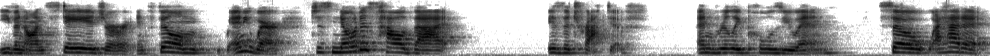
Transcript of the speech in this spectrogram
even on stage or in film, anywhere, just notice how that is attractive and really pulls you in. So I had a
